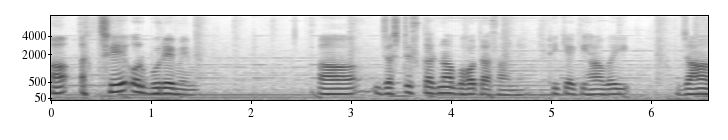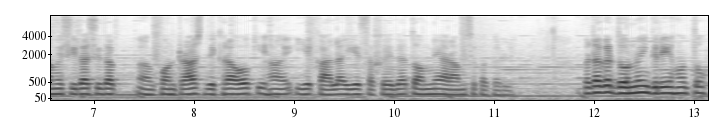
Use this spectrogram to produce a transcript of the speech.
अच्छे और बुरे में जस्टिस करना बहुत आसान है। ठीक है कि हाँ भाई, जहाँ हमें सीधा सीधा कॉन्ट्रास्ट दिख रहा हो कि हाँ ये काला, ये सफ़ेद है तो हमने आराम से पकड़ ली बट अगर दोनों ही ग्रे हों तो?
